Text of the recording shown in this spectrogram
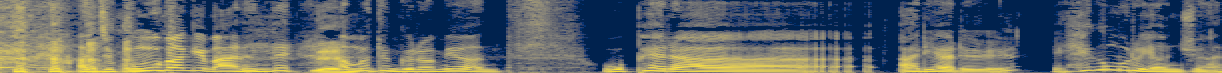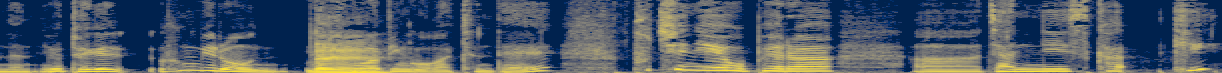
아주 궁금한 게 많은데. 네. 아무튼 그러면 오페라 아리아를 해금으로 연주하는, 이거 되게 흥미로운 네. 조합인 것 같은데. 푸치니의 오페라, 아, 잔니 스카키?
